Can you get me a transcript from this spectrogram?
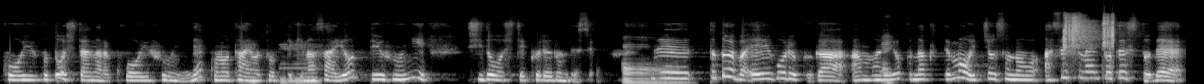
こういうことをしたいならこういうふうにね、この単位を取ってきなさいよっていうふうに指導してくれるんですよ。で、例えば英語力があんまり良くなくても、一応そのアセスメントテストで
